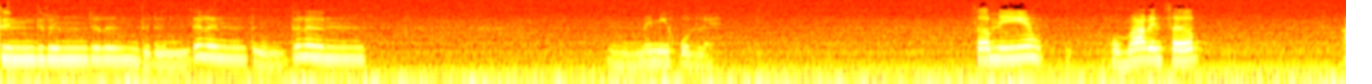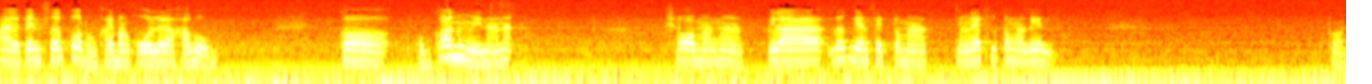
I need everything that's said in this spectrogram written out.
ตึนตึนตึนตึนตึนตึนตึนไม่มีคนเลย เซิร์ฟนี้ ผมว่าเป็นเซิร์ฟอาจจะเป็นเซิร์ฟโปรดของใครบางคนเลยอะครับผม ก็ผมก็หนึ่งในนั้นอะชอบมากๆ เวลาเลิกเรียนเสร็จก็มา อย่างแรกคือต้องมาเล่น ก่อน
